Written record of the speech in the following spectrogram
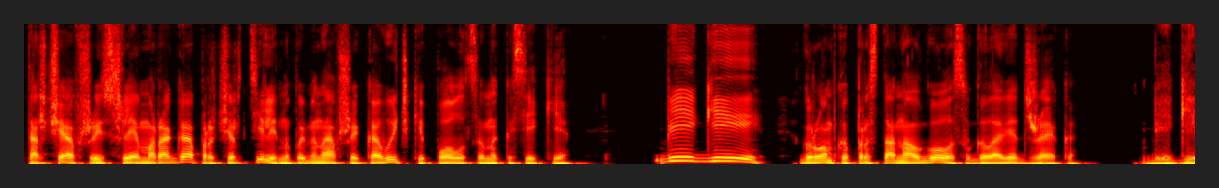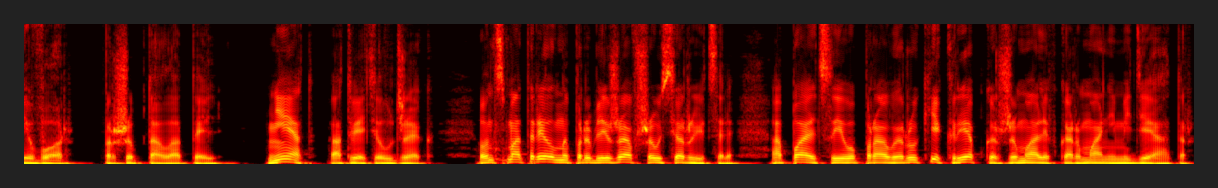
торчавшие из шлема рога прочертили напоминавшие кавычки полосы на косяке. «Беги!» — громко простонал голос в голове Джека. «Беги, вор!» — прошептал Отель. «Нет!» — ответил Джек. Он смотрел на приближавшегося рыцаря, а пальцы его правой руки крепко сжимали в кармане медиатор.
